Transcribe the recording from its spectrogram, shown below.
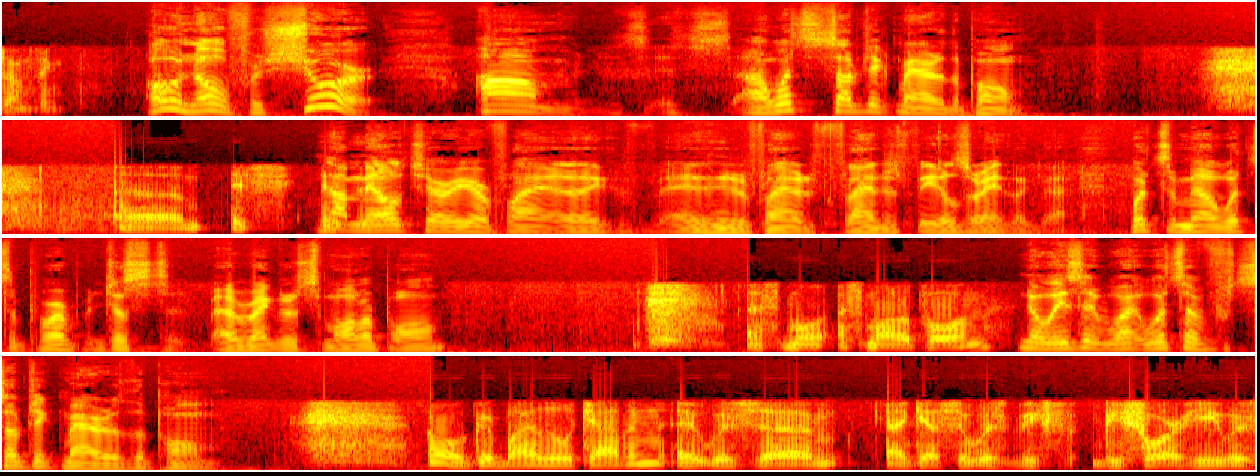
something. Oh no, for sure. Um, it's, it's uh, what's the subject matter of the poem? Um, it's Not it's- military or Flan- uh, anything Flanders, Flanders Fields or anything like that. What's the mil? What's the purpose? Just a regular smaller poem? a small a smaller poem. No, is it? What, what's the subject matter of the poem? Oh, goodbye, little cabin. It was, um, I guess, it was bef- before he was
